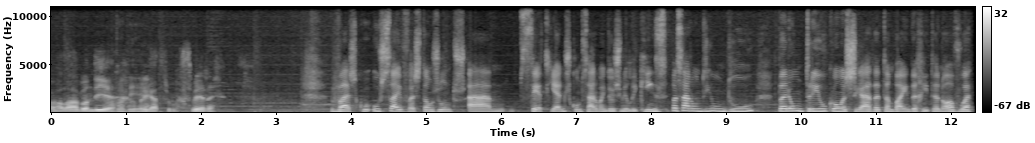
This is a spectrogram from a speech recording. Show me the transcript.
Olá, bom dia. Bom dia. Obrigado por me receberem. Vasco, os Seivas estão juntos há sete anos, começaram em 2015, passaram de um duo para um trio com a chegada também da Rita Nóvoa.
